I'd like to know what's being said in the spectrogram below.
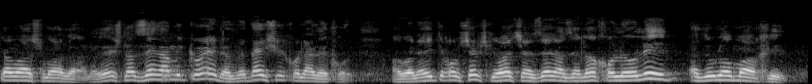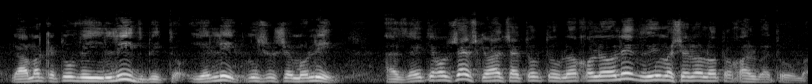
כמה שמע לן. הרי יש לה זרע מכהן, אז ודאי שהיא יכולה לאכול. אבל הייתי חושב שכיוון שהזרע הזה לא יכול להוליד, אז הוא לא מאכיל. למה כתוב ויליד ביתו, יליד, מישהו שמוליד. אז הייתי חושב שכיוון שהטומטום לא יכול להוליד, אז אימא שלו לא תאכל בתרומה.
